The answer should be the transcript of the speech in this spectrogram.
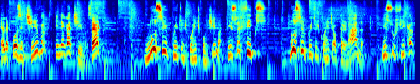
ela é positiva e negativa, certo? No circuito de corrente contínua, isso é fixo. No circuito de corrente alternada, isso fica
